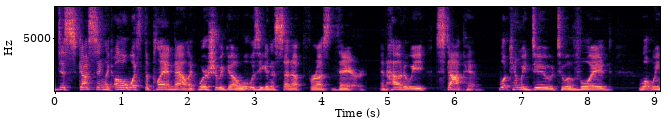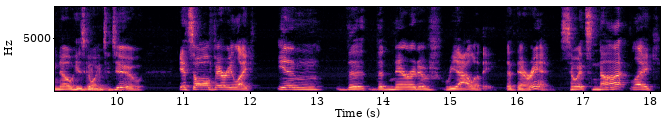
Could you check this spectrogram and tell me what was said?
discussing like, oh, what's the plan now? Like, where should we go? What was he going to set up for us there? And how do we stop him? What can we do to avoid what we know he's going Mhm. to do? It's all very like in the the narrative reality that they're in. So it's not like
